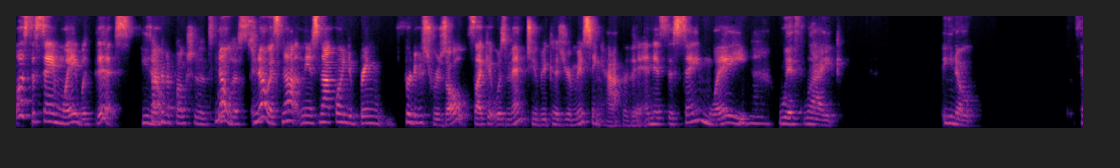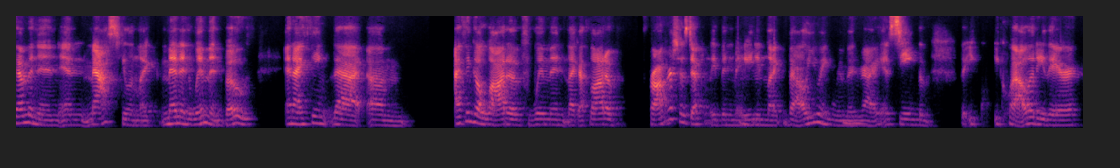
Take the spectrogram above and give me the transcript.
Well it's the same way with this it's not going to function in no no it's not it's not going to bring produce results like it was meant to because you're missing half of it. And it's the same way Mhm. with like you know feminine and masculine like men and women both. And i think that um i think a lot of women like a lot of progress has definitely been made in like valuing women Mhm. right and seeing the the e- equality there.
